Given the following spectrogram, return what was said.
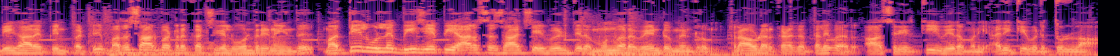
பீகாரை பின்பற்றி மதசார்பற்ற கட்சிகள் ஒன்றிணைந்து மத்தியில் உள்ள பிஜேபி ஆர் எஸ் எஸ் ஆட்சியை வீழ்த்திட முன்வர வேண்டும் என்றும் திராவிடர் கழக தலைவர் ஆசிரியர் கி. வீரமணி அறிக்கை விடுத்துள்ளார்.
